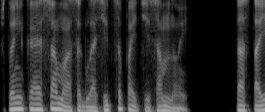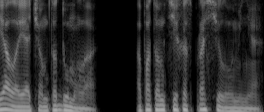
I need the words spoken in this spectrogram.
что Никая сама согласится пойти со мной». Та стояла и о чем-то думала а потом тихо спросила у меня.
